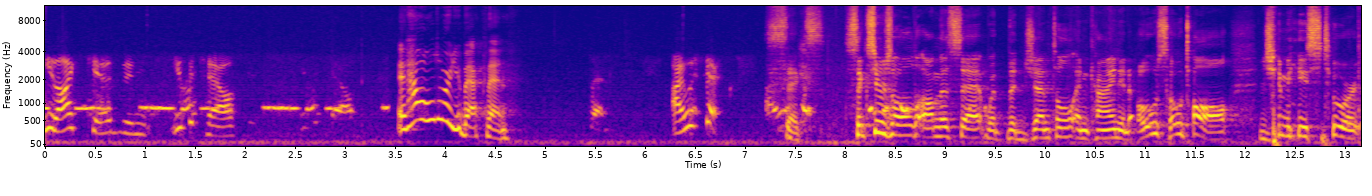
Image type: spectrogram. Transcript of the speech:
he liked kids, and you could tell. And how old were you back then? I was six. Six. Six years old on the set with the gentle and kind and oh so tall Jimmy Stewart.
